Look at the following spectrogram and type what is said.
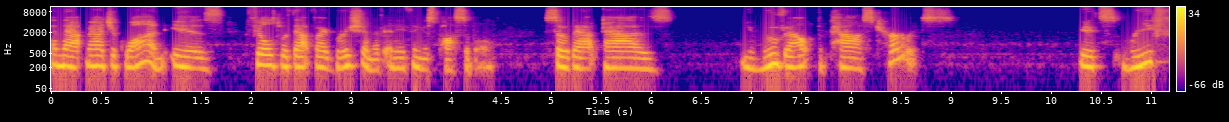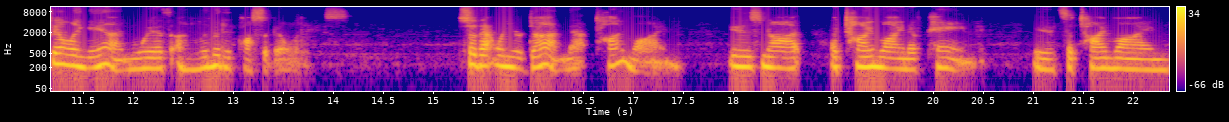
And that magic wand is filled with that vibration of anything is possible. So that as you move out the past hurts, it's refilling in with unlimited possibilities. So that when you're done, that timeline is not a timeline of pain, it's a timeline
